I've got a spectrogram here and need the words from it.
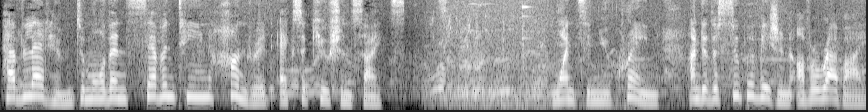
have led him to more than 1,700 execution sites. Once in Ukraine, under the supervision of a rabbi,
